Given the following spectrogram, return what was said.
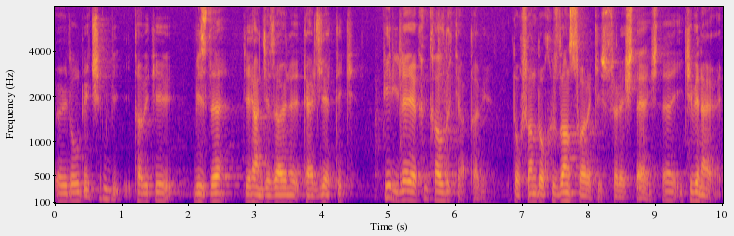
Öyle olduğu için bir- tabii ki biz de Ceyhan cezaevini tercih ettik. Bir ile yakın kaldık ya tabii. 99'dan sonraki süreçte işte 2000'e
